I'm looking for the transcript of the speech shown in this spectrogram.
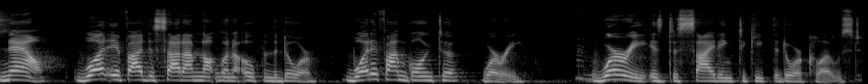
Now, what if I decide I'm not going to open the door? What if I'm going to worry? Worry is deciding to keep the door closed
